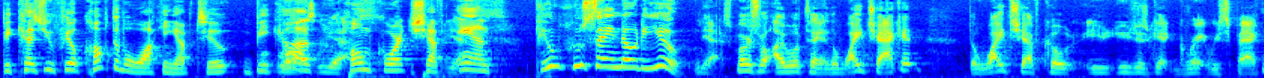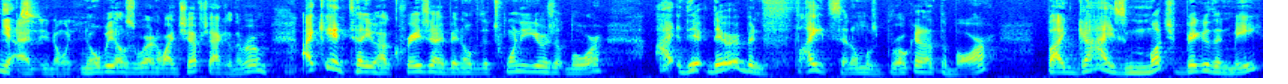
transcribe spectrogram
because you feel comfortable walking up to because Well, yes. home court chef Yes. and who, who's saying no to you? Yes. First of all, I will tell you the white jacket, the white chef coat. You, you just get great respect. Yes. And you know nobody else is wearing a white chef jacket in the room. I can't tell you how crazy I've been over the 20 years at Lure. I there, there have been fights that almost broke out at the bar by guys much bigger than me.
